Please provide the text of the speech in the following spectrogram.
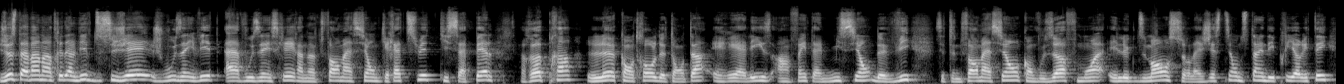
Juste avant d'entrer dans le vif du sujet, je vous invite à vous inscrire à notre formation gratuite qui s'appelle Reprends le contrôle de ton temps et réalise enfin ta mission de vie. C'est une formation qu'on vous offre, moi et Luc Dumont, sur la gestion du temps et des priorités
